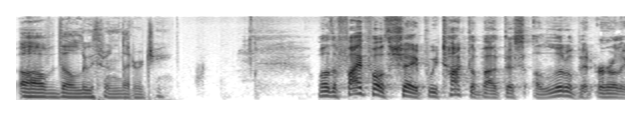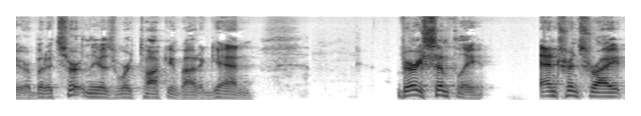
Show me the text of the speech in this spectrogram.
of the Lutheran liturgy? Well, the fivefold shape, we talked about this a little bit earlier, but it certainly is worth talking about again. Very simply, entrance rite,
